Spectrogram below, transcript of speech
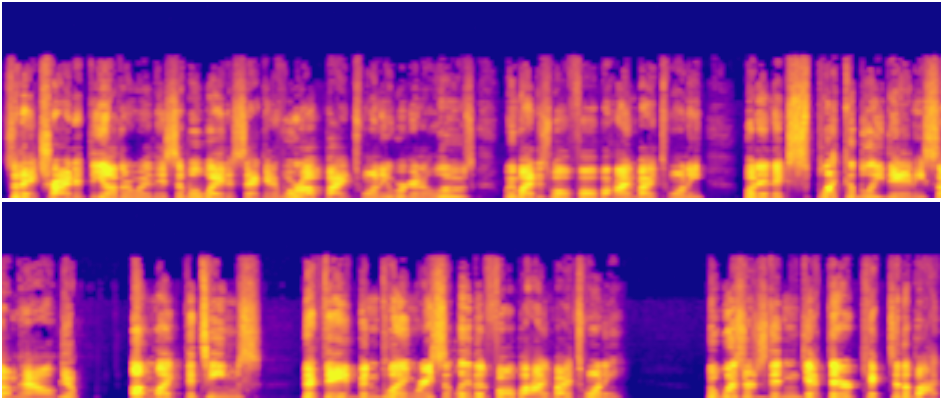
So they tried it the other way. They said, well, wait a second. If we're up by 20, we're going to lose. We might as well fall behind by 20. But inexplicably, Danny, somehow, Yep. unlike the teams that they've been playing recently that fall behind by 20, the Wizards didn't get their kick to the butt.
